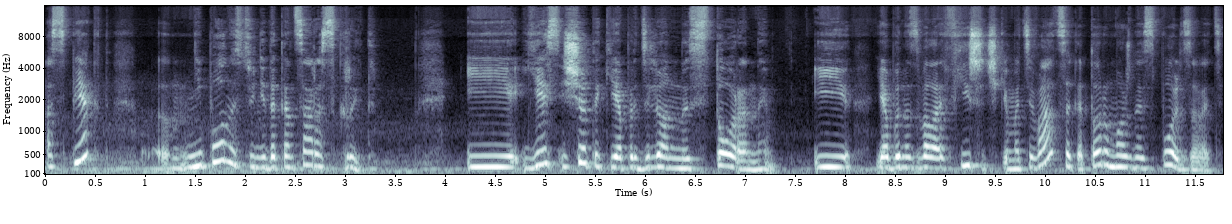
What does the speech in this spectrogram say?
аспект э, не полностью, не до конца раскрыт. И есть еще такие определенные стороны и я бы назвала фишечки мотивации, которые можно использовать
